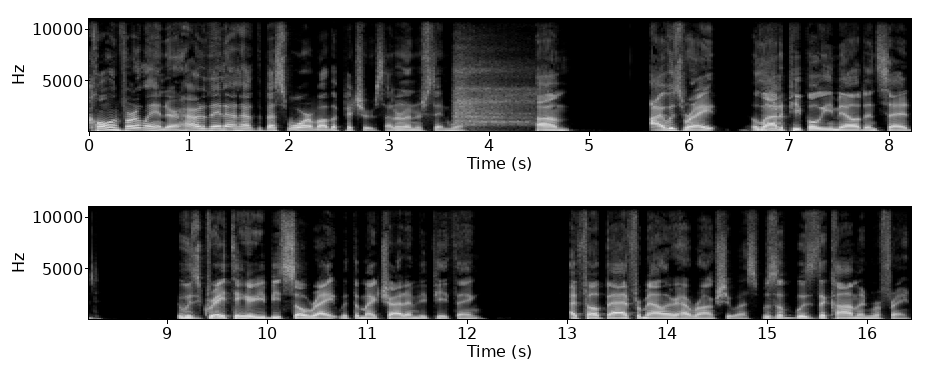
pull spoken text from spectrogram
Cole and Verlander. How do they not have the best war of all the pitchers? I don't understand war. Um, I was right. A lot of people emailed and said it was great to hear you be so right with the Mike Trout MVP thing. I felt bad for Mallory how wrong she was. Was was the common refrain.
